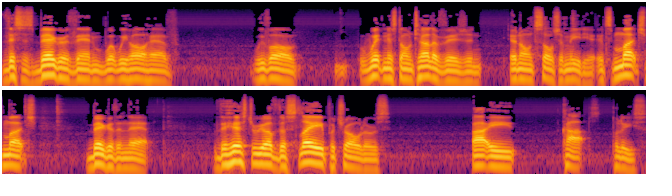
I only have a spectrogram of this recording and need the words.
this is bigger than what we all have, we've all witnessed on television and on social media. It's much, much bigger than that. The history of the slave patrollers, i.e., cops, police,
